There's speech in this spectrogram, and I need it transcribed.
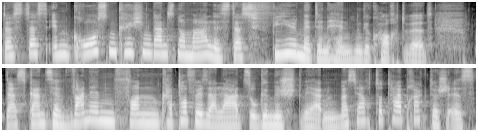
dass das in großen Küchen ganz normal ist, dass viel mit den Händen gekocht wird, dass ganze Wannen von Kartoffelsalat so gemischt werden, was ja auch total praktisch ist.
